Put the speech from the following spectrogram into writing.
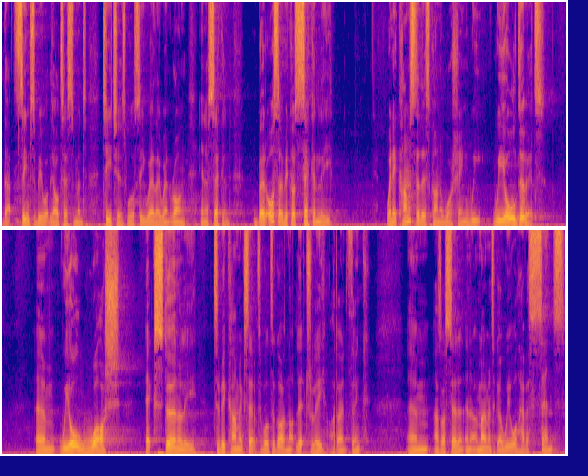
That seems to be what the Old Testament teaches. We'll see where they went wrong in a second. But also because, secondly, when it comes to this kind of washing, we, we all do it. Um, we all wash externally to become acceptable to God. Not literally, I don't think. Um, as I said in, in a moment ago, we all have a sense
